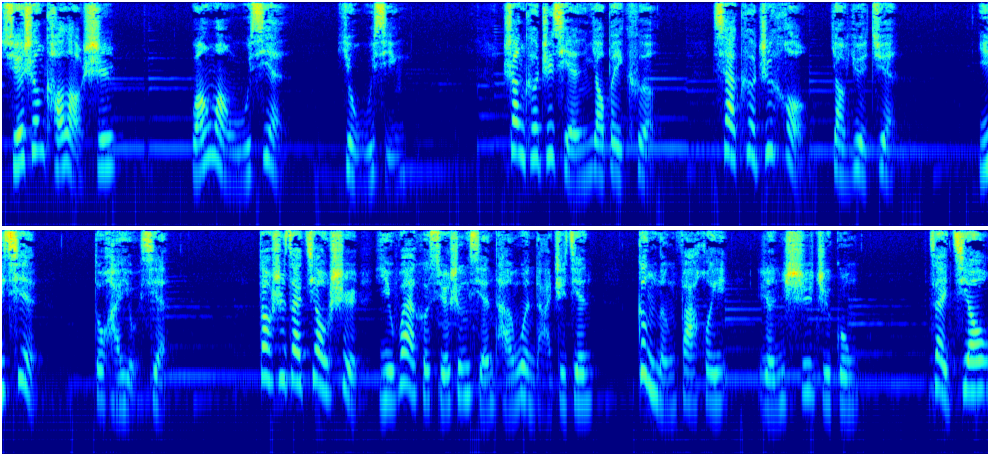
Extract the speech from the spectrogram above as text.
学生考老师，往往无限又无形。上课之前要备课，下课之后要阅卷，一切都还有限。倒是在教室以外和学生闲谈问答之间，更能发挥人师之功，在教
